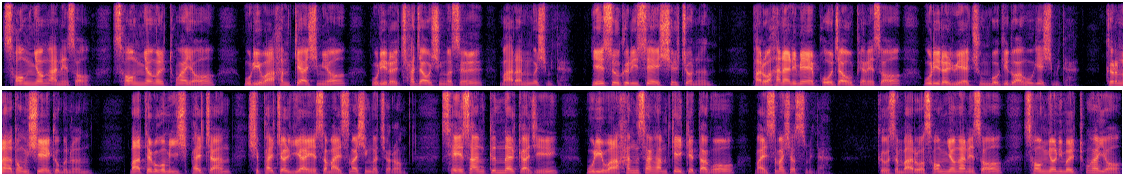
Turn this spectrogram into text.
성령 안에서 성령을 통하여 우리와 함께 하시며 우리를 찾아오신 것을 말하는 것입니다. 예수 그리스의 실존은 바로 하나님의 보좌 우편에서 우리를 위해 중보 기도 하고 계십니다. 그러나 동시에 그분은 마태복음 28장 18절 이하에서 말씀하신 것처럼 세상 끝날까지 우리와 항상 함께 있겠다고 말씀하셨습니다. 그것은 바로 성령 안에서 성령님을 통하여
